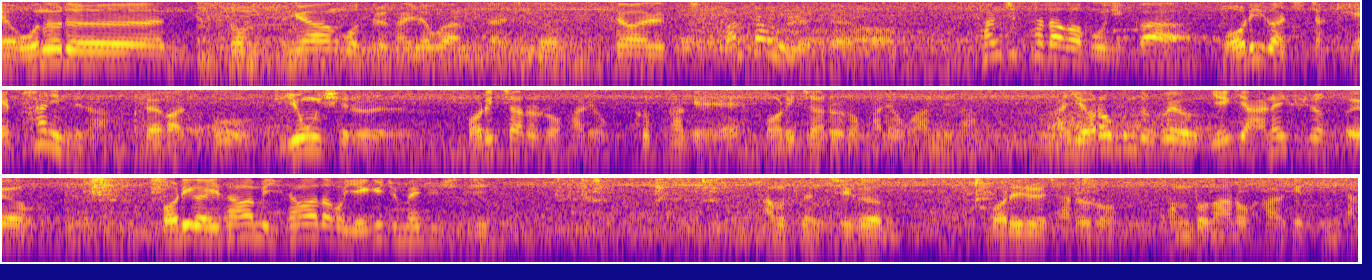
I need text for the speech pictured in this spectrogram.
오늘은 좀 중요한 곳을 가려고 합니다. 지금 제가 깜짝 놀랐어요. 편집하다가 보니까 머리가 진짜 개판입니다. 그래가지고 미용실을 머리 자르러 가려고 급하게 머리 자르러 가려고 합니다. 아니 여러분들 왜 얘기 안 해주셨어요? 머리가 이상하면 이상하다고 얘기 좀 해주시지. 아무튼 지금 머리를 자르러 정돈하러 가겠습니다.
